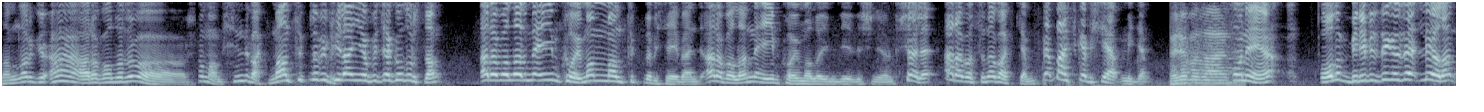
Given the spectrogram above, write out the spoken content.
Adamlar ha arabaları var. Tamam şimdi bak mantıklı bir plan yapacak olursam Arabalarına eğim koymam mantıklı bir şey bence. Arabalarına eğim koymalıyım diye düşünüyorum. Şöyle arabasına bakacağım. Ben başka bir şey yapmayacağım. Merhabalar. O ne ya? Oğlum biri bizi gözetliyor lan.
